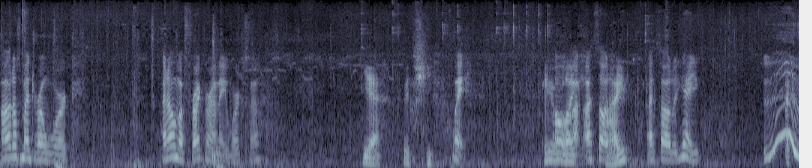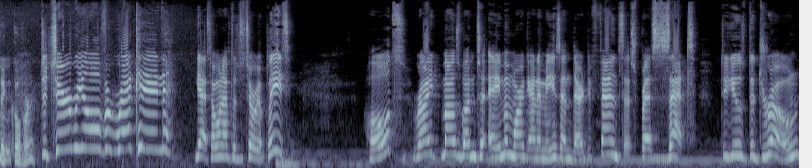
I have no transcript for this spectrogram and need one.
how does my drone work? I know my frag grenade works though. Yeah, she. Wait, Can you Oh, I- like I thought hide? I thought, yeah, you... Ooh! take cover? Tutorial of a reckon! Yes, I want to have the tutorial, please! Hold right mouse button to aim and mark enemies and their defenses. Press Z to use the drone.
